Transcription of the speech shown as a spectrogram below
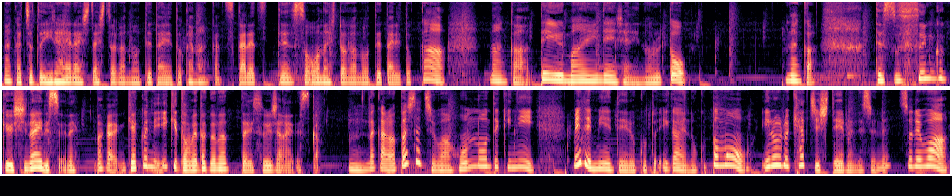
なんかちょっとイライラした人が乗ってたりとか、なんか疲れてそうな人が乗ってたりとか、なんかっていう満員電車に乗ると、なんか、で、深呼吸しないですよね。なんか逆に息止めたくなったりするじゃないですか。うん。だから私たちは本能的に目で見えていること以外のこともいろいろキャッチしているんですよね。それは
